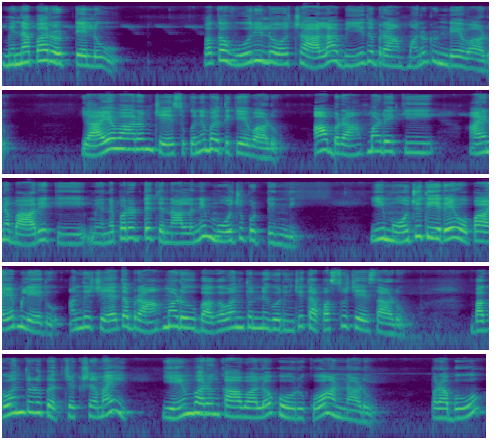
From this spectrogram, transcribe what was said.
మినప రొట్టెలు ఒక ఊరిలో చాలా బీద బ్రాహ్మణుడు ఉండేవాడు యాయవారం చేసుకుని బతికేవాడు. ఆ బ్రాహ్మడికి ఆయన భార్యకి మినప రొట్టె తినాలని మోజు పుట్టింది. ఈ మోజు తీరే ఉపాయం లేదు. అందుచేత బ్రాహ్మడు భగవంతుని గురించి తపస్సు చేశాడు. భగవంతుడు ప్రత్యక్షమై ఏం వరం కావాలో కోరుకో అన్నాడు. ప్రభు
